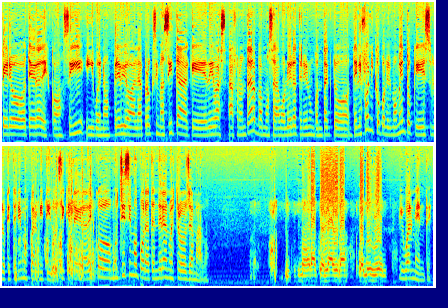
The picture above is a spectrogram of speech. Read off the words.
pero te agradezco, ¿sí? Y bueno, previo a la próxima cita que debas afrontar, vamos a volver a tener un contacto telefónico por el momento, que es lo que tenemos permitido. Así que te agradezco mucho muchísimo por atender a nuestro llamado. Muchísimas gracias, Laura. muy bien. Igualmente.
